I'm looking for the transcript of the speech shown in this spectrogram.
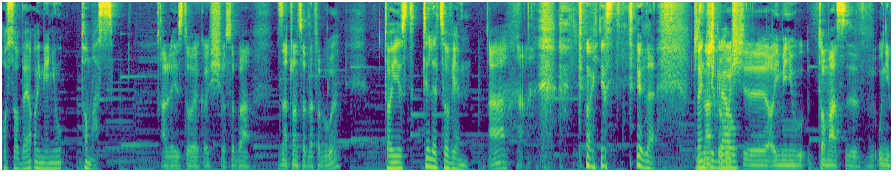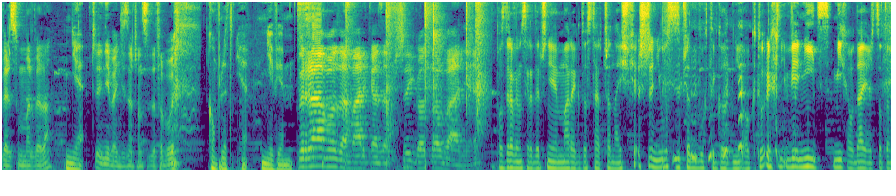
osobę o imieniu Thomas. Ale jest to jakaś osoba znacząca dla fabuły? To jest tyle, co wiem. Aha. To jest tyle. Czy Będzie znasz grał. kogoś e, o imieniu Thomas w uniwersum Marvela? Nie, Czy nie będzie znaczący dla fabuły? kompletnie nie wiem. Brawo dla Marka za przygotowanie. Pozdrawiam serdecznie. Marek dostarcza najświeższe newsy sprzed dwóch tygodni, o których nie wie nic. Michał, dajesz, co tam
